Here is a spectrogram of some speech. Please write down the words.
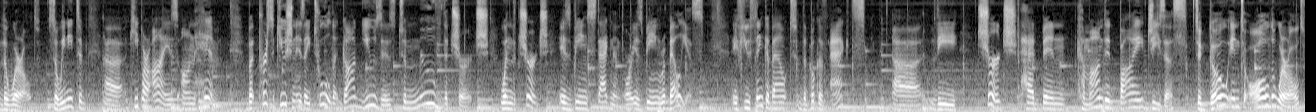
the world. So we need to uh, keep our eyes on Him. But persecution is a tool that God uses to move the church when the church is being stagnant or is being rebellious. If you think about the book of Acts, uh, the church had been commanded by Jesus to go into all the world,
